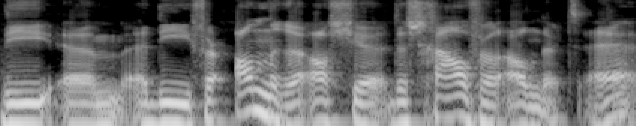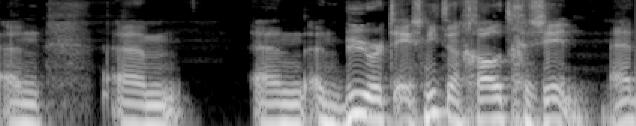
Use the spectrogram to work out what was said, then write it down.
die, um, die veranderen als je de schaal verandert. Hè? Een, um, een, een buurt is niet een groot gezin. Hè.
